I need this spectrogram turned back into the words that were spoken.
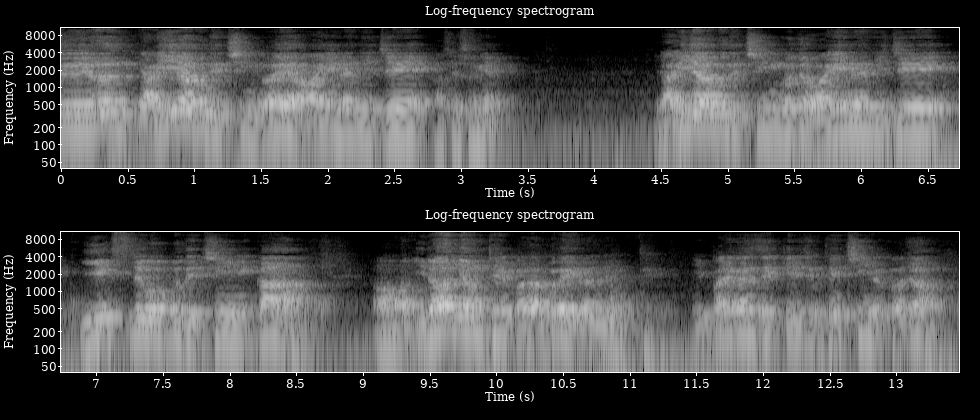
x는 야이하고 대칭인 거예요. y는 이제 아 죄송해요. 야이하고 대칭인 거죠. y는 이제 2x제곱하고 대칭이니까 어, 이런 형태일 거라고요. 이런 형태. 이 빨간색끼리 지금 대칭일 거죠.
